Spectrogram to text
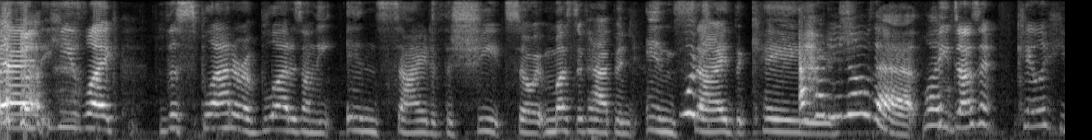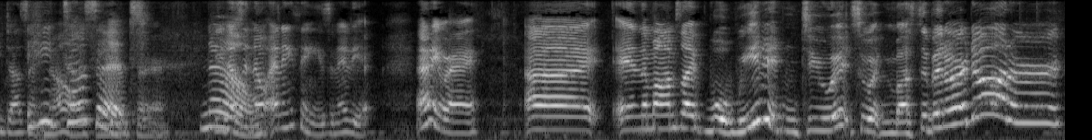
And he's like the splatter of blood is on the inside of the sheet, so it must have happened inside the cage. How do you know that? Like He doesn't, Kayla. He doesn't. He know doesn't. no. He doesn't know anything. He's an idiot. Anyway, uh, and the mom's like, "Well, we didn't do it, so it must have been our daughter."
